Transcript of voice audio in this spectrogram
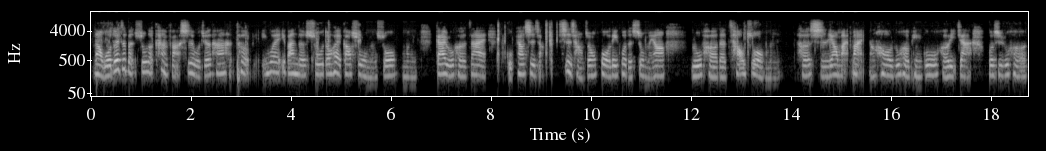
那我对这本书的看法是，我觉得它很特别，因为一般的书都会告诉我们说，我们该如何在股票市场市场中获利，或者是我们要。如何的操作？我们何时要买卖？然后如何评估合理价？或是如何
